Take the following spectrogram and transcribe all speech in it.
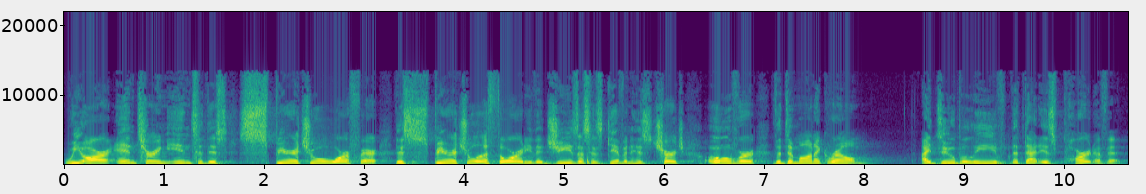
we are entering into this spiritual warfare, this spiritual authority that Jesus has given his church over the demonic realm. I do believe that that is part of it.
